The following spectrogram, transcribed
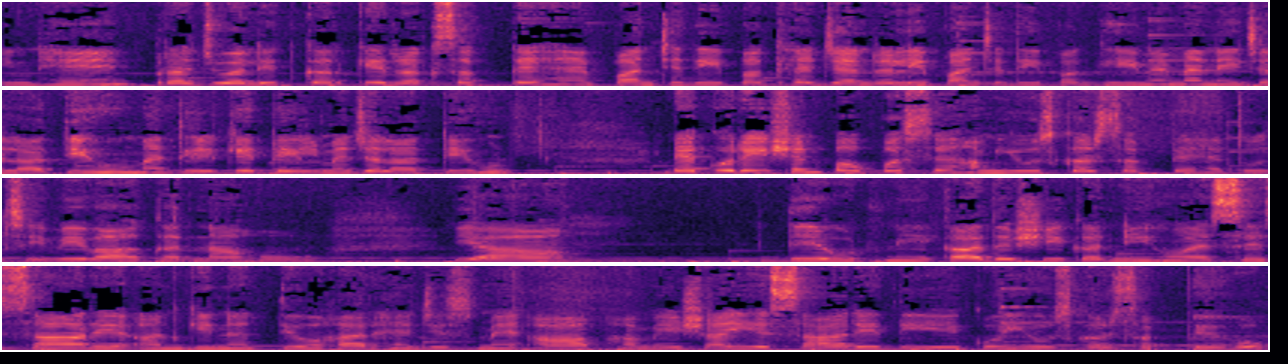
इन्हें प्रज्वलित करके रख सकते हैं। पंच दीपक है जनरली पंच दीपक घी में मैं नहीं जलाती हूँ, मैं तिल के तेल में जलाती हूँ। डेकोरेशन पर्पज से हम यूज़ कर सकते हैं, तुलसी विवाह करना हो या देव उठनी, एकादशी करनी हो, ऐसे सारे अनगिनत त्योहार हैं जिसमें आप हमेशा ये सारे दिए को यूज़ कर सकते हो।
